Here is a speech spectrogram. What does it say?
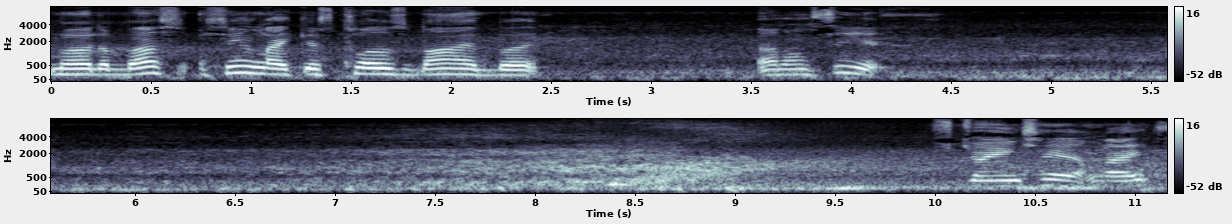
Well, the bus seems like it's close by, but I don't see it. Strange headlights,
